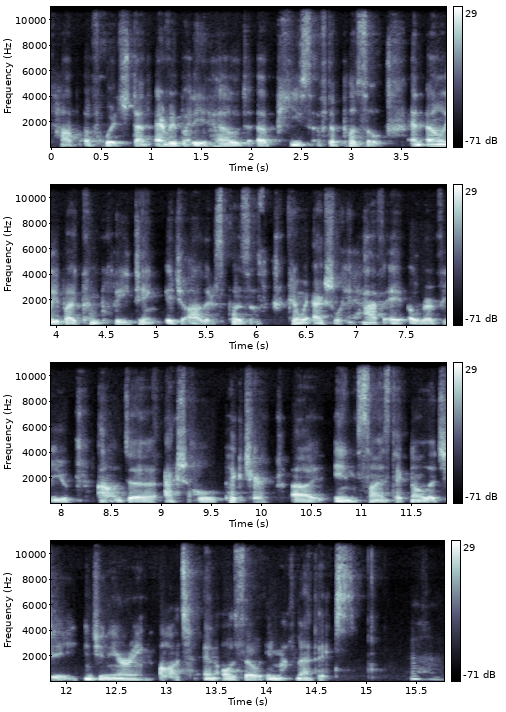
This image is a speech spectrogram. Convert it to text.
top of which that everybody held a piece of the puzzle. And only by completing each other's puzzles can we actually have a overview on the actual picture uh, in science, technology, engineering, art, and also in mathematics. Mm -hmm.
